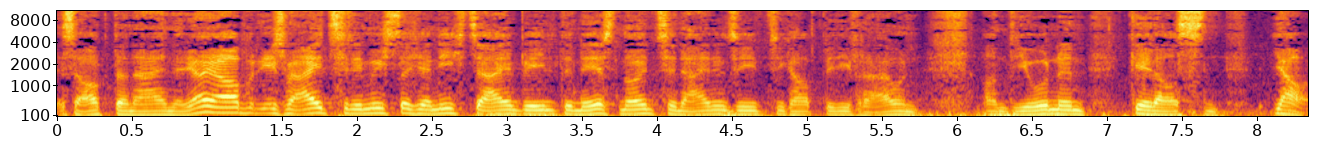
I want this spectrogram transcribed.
sagt dann einer, ja, ja, aber die Schweizer, ihr müsst euch ja nichts einbilden, erst 1971 habt ihr die Frauen an die Urnen gelassen. Ja,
